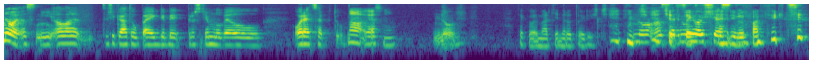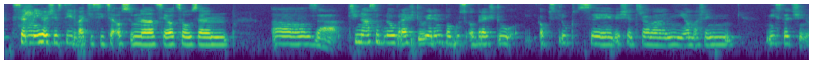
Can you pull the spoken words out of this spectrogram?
No jasný, ale to říká to úplně, kdyby prostě mluvil o receptu. No, jasně. No. Takový Martin Roto, když No a čet 7. sex 6. scény ve fanfikci. 7.6.2018 je odsouzen uh, za třínásobnou vraždu, jeden pokus o vraždu, obstrukci, vyšetřování a maření místa činu.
